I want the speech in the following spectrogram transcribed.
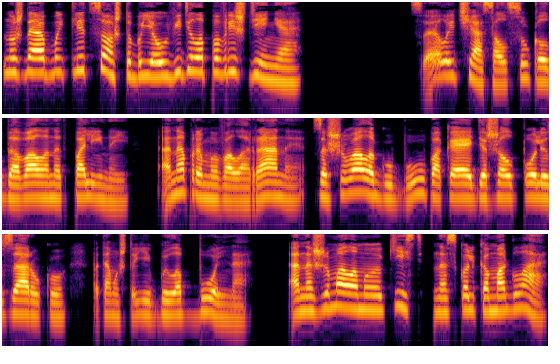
Нужно обмыть лицо, чтобы я увидела повреждения. Целый час Алсу колдовала над Полиной. Она промывала раны, зашивала губу, пока я держал Полю за руку, потому что ей было больно. Она сжимала мою кисть, насколько могла,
